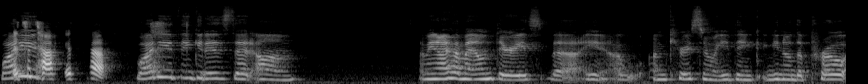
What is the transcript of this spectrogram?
Why it's do a you tough it's tough Why do you think it is that um I mean, I have my own theories, but you know, I'm curious to know what you think. You know, the pro,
